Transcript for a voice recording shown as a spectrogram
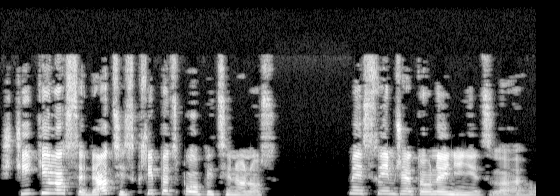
Štítila se dát si skřipec po opici na nos. Myslím, že to není nic zlého.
